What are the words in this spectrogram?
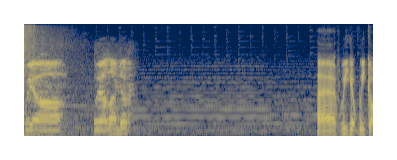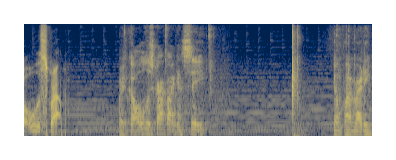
We are. We are lined up. Uh, we got we got all the scrap. We've got all the scrap I can see. Jump when ready.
